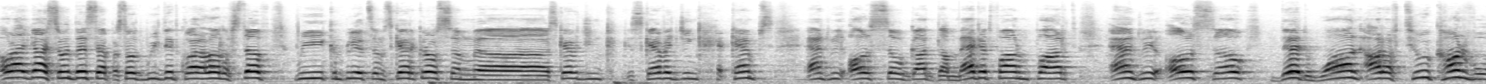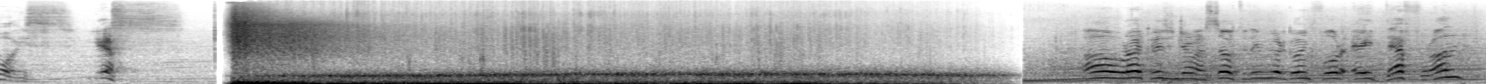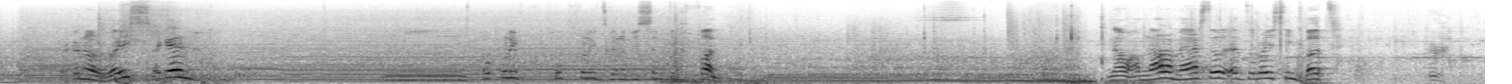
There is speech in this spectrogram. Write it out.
Alright guys, so in this episode we did quite a lot of stuff. We completed some scarecrows, some uh, scavenging scavenging camps, and we also got the maggot farm part, and we also did one out of two convoys. Yes! Alright ladies and gentlemen, so today we are going for a death run. We're gonna race again. Mm, hopefully, hopefully it's gonna be something fun. Now I'm not a master at the racing, but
